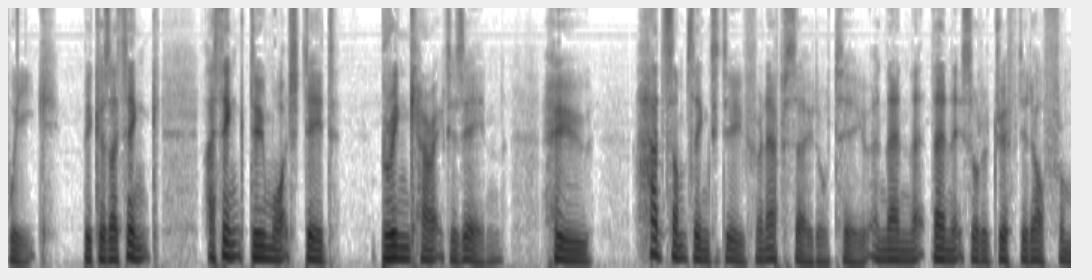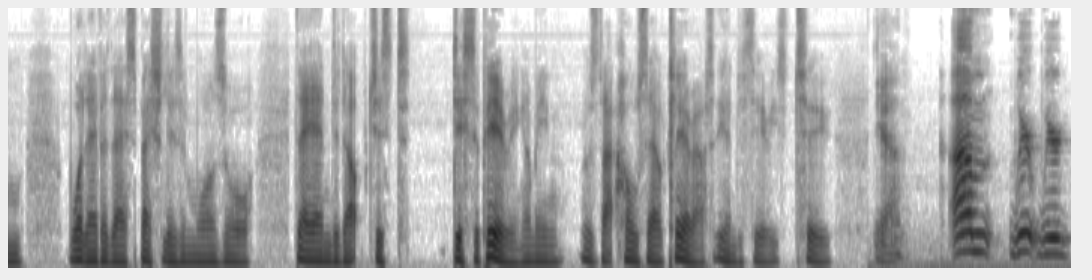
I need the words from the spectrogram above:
week. Because I think I think Doomwatch did bring characters in who had something to do for an episode or two, and then then it sort of drifted off from whatever their specialism was, or they ended up just disappearing. I mean, was that wholesale clear out at the end of series two? Yeah. Um, we're we're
